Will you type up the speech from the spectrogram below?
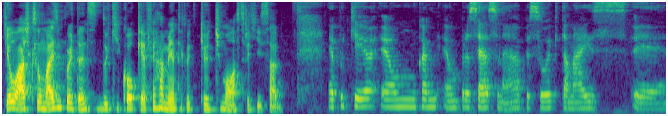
que eu acho que são mais importantes do que qualquer ferramenta que eu, que eu te mostre aqui, sabe? É porque é um, é um processo, né? A pessoa que está mais é,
